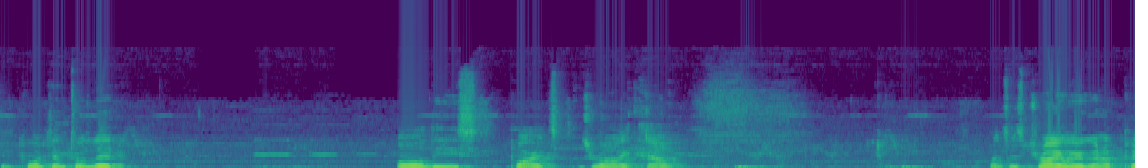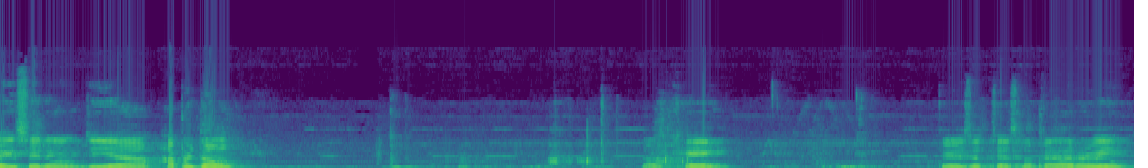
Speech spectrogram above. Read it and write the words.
It's important to let all these parts dry out. Once it's dry, we're gonna place it in the uh, upper dome. Okay. There's a Tesla battery.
